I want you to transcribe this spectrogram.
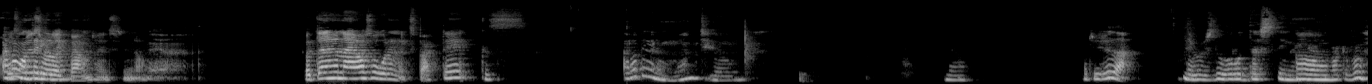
I don't want Christmas that or either. like Valentine's. Day, No. Yeah. But then I also wouldn't expect it because I don't think I'd want to. no. How'd you do that? There was the little dust thing right here on the microphone.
